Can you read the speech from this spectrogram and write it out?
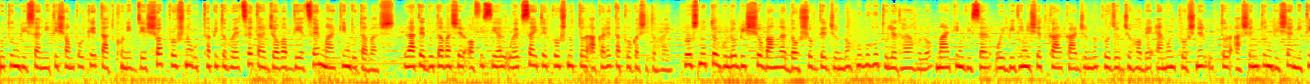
নতুন ভিসা নীতি সম্পর্কে তাৎক্ষণিক যে সব প্রশ্ন উত্থাপিত হয়েছে, তার জবাব দিয়েছে মার্কিন দূতাবাস। রাতে দূতাবাসের অফিসিয়াল ওয়েবসাইটে প্রশ্ন প্রশ্নোত্তর আকারে তা প্রকাশিত হয়। প্রশ্নোত্তরগুলো বিশ্ব বাংলার দর্শকদের জন্য হুবহু তুলে ধরা হলো মার্কিন ভিসার ওই বিধিনিষেধ কার কার জন্য প্রযোজ্য হবে এমন প্রশ্নের উত্তর আসেন্তন ভিসা নীতি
